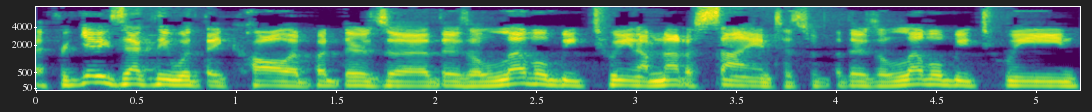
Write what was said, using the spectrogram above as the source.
I forget exactly what they call it, but there's a there's a level between. I'm not a scientist, but there's a level between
